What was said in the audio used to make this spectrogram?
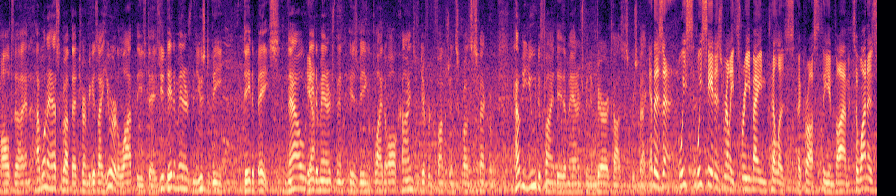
Alta, and I want to ask about that term because I hear it a lot these days. You, data management used to be database. Now yeah. data management is being applied to all kinds of different functions across the spectrum. How do you define data management in Veritas' perspective? Yeah, there's a, we, we see it as really three main pillars across the environment. So one is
